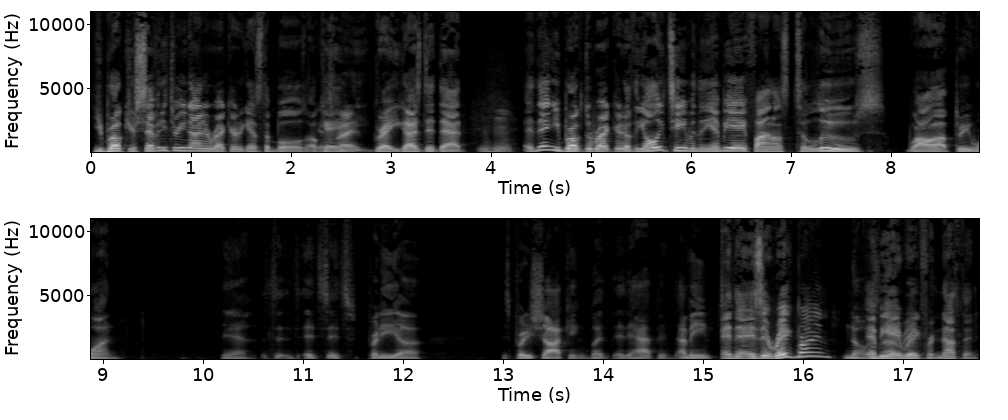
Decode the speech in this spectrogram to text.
You broke your 73-9 record against the Bulls. Okay, right. great. You guys did that. And then you broke the record of the only team in the NBA Finals to lose while up 3-1. Yeah, it's it's it's pretty uh, it's pretty shocking, but it happened. I mean, And then, is it rigged, Bryan? No, NBA rigged. rigged. for nothing.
